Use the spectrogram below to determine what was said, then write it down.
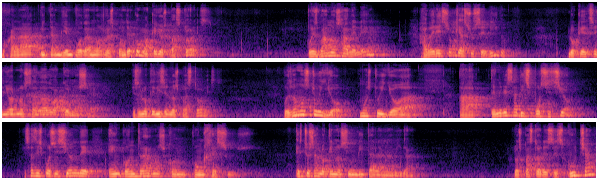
ojalá y también podamos responder como aquellos pastores. Pues vamos a Belén a ver eso que ha sucedido, lo que el Señor nos ha dado a conocer. Eso es lo que dicen los pastores. Pues vamos tú y yo, vamos tú y yo a, tener esa disposición, esa disposición de encontrarnos con, con Jesús. Esto es a lo que nos invita la Navidad. Los pastores escuchan,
